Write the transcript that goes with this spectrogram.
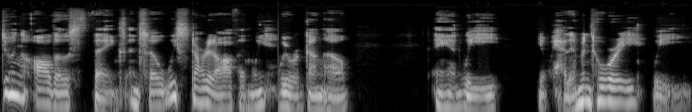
doing all those things. And so we started off and we, we were gung ho and we, you know, we had inventory. We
